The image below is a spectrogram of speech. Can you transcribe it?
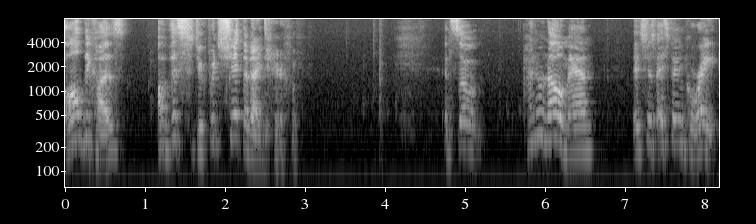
All because of this stupid shit that I do. and so, I don't know, man. It's just, it's been great.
